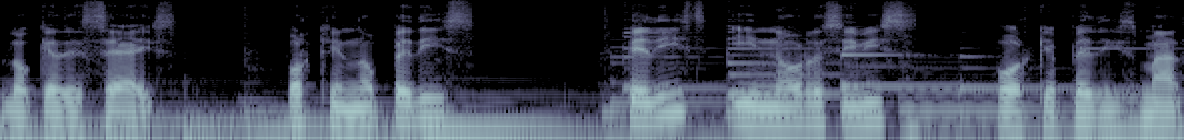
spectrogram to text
lo que deseáis, porque no pedís. Pedís y no recibís, porque pedís mal,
